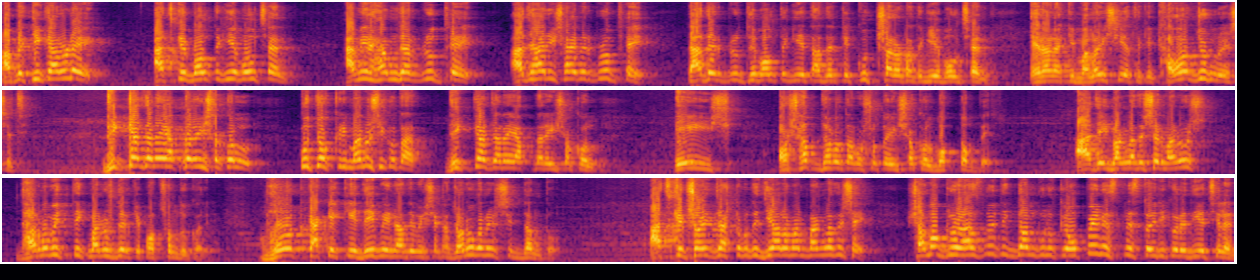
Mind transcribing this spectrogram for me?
আপনি কি কারণে? আজকে বলতে গিয়ে বলছেন আমির হামজার বিরুদ্ধে, আজহারি সাহেবের বিরুদ্ধে, তাদের বিরুদ্ধে বলতে গিয়ে তাদেরকে কুচ্ছারটাতে গিয়ে বলছেন এরা নাকি মালয়েশিয়া থেকে খাওয়ার জন্য এসেছে? ধিক্কার জানাই আপনার এই সকল কুচক্রী মানসিকতার, ধিক্কার জানাই আপনার এই সকল, এই অসাবধানতাবশত এই সকল বক্তব্যের। আজ এই বাংলাদেশের মানুষ ধর্মভিত্তিক মানুষদেরকে পছন্দ করে। ভোট কাকে কে দেবে, না দেবে, সেটা জনগণের সিদ্ধান্ত। আজকে শহীদ রাষ্ট্রপতি জিয়া রহমান বাংলাদেশে সমগ্র রাজনৈতিক দলগুলোকে ওপেন স্পেস তৈরি করে দিয়েছিলেন,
